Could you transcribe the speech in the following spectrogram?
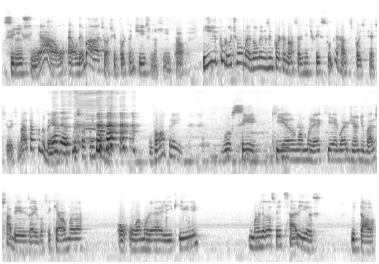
Sim, sim, é um, é um debate, eu acho importantíssimo, assim, e tal. E por último, mas não menos importante, nossa, a gente fez tudo errado esse podcast hoje. Mas tá tudo bem. Meu Deus. Vão aprender. Você, que é uma mulher que é guardiã de vários saberes aí, você que é uma, uma mulher aí que manja das feitiçarias e tal.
